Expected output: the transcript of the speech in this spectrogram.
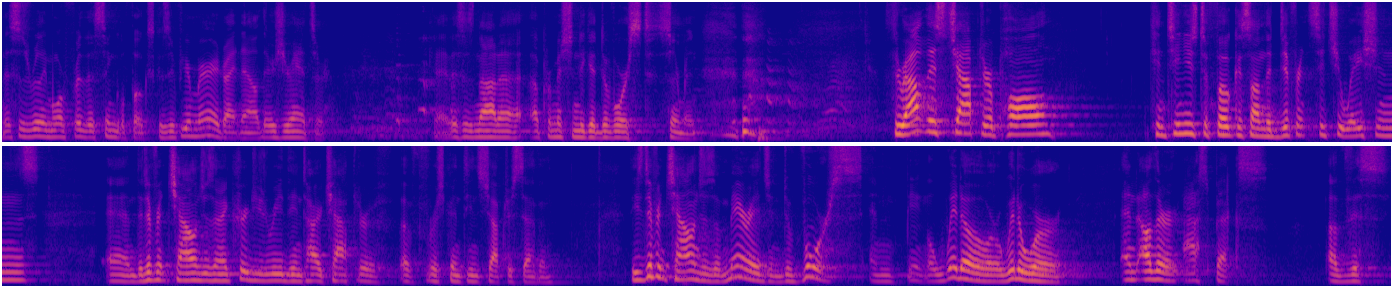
This is really more for the single folks, because if you're married right now, there's your answer. Okay, this is not a, a permission to get divorced sermon. Throughout this chapter, Paul continues to focus on the different situations and the different challenges, and I encourage you to read the entire chapter of, of 1 Corinthians chapter 7. These different challenges of marriage and divorce and being a widow or widower and other aspects of this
